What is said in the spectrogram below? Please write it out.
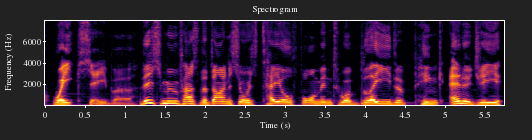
Quake Saber. This move has the dinosaur's tail form into a blade of pink energy,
